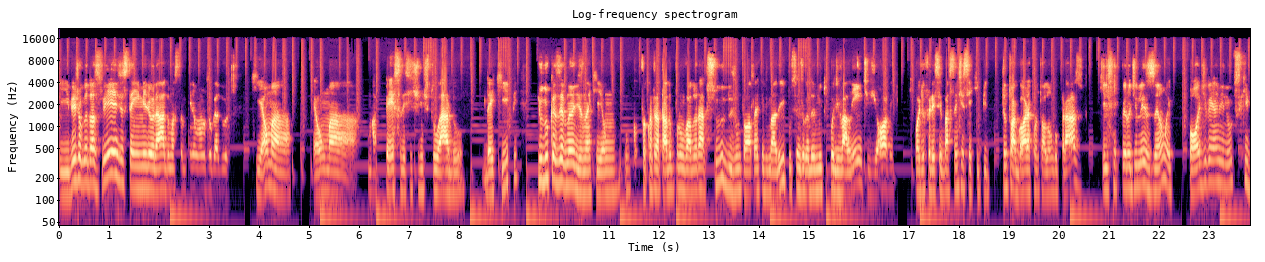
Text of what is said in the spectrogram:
E vem jogando às vezes, tem melhorado, mas também não é um jogador que é uma, é uma, uma peça desse time titular do, da equipe. E o Lucas Hernandes, né, que é um, foi contratado por um valor absurdo junto ao Atlético de Madrid, por ser um jogador muito polivalente, jovem, que pode oferecer bastante essa equipe, tanto agora quanto a longo prazo, que ele se recuperou de lesão e pode ganhar minutos que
